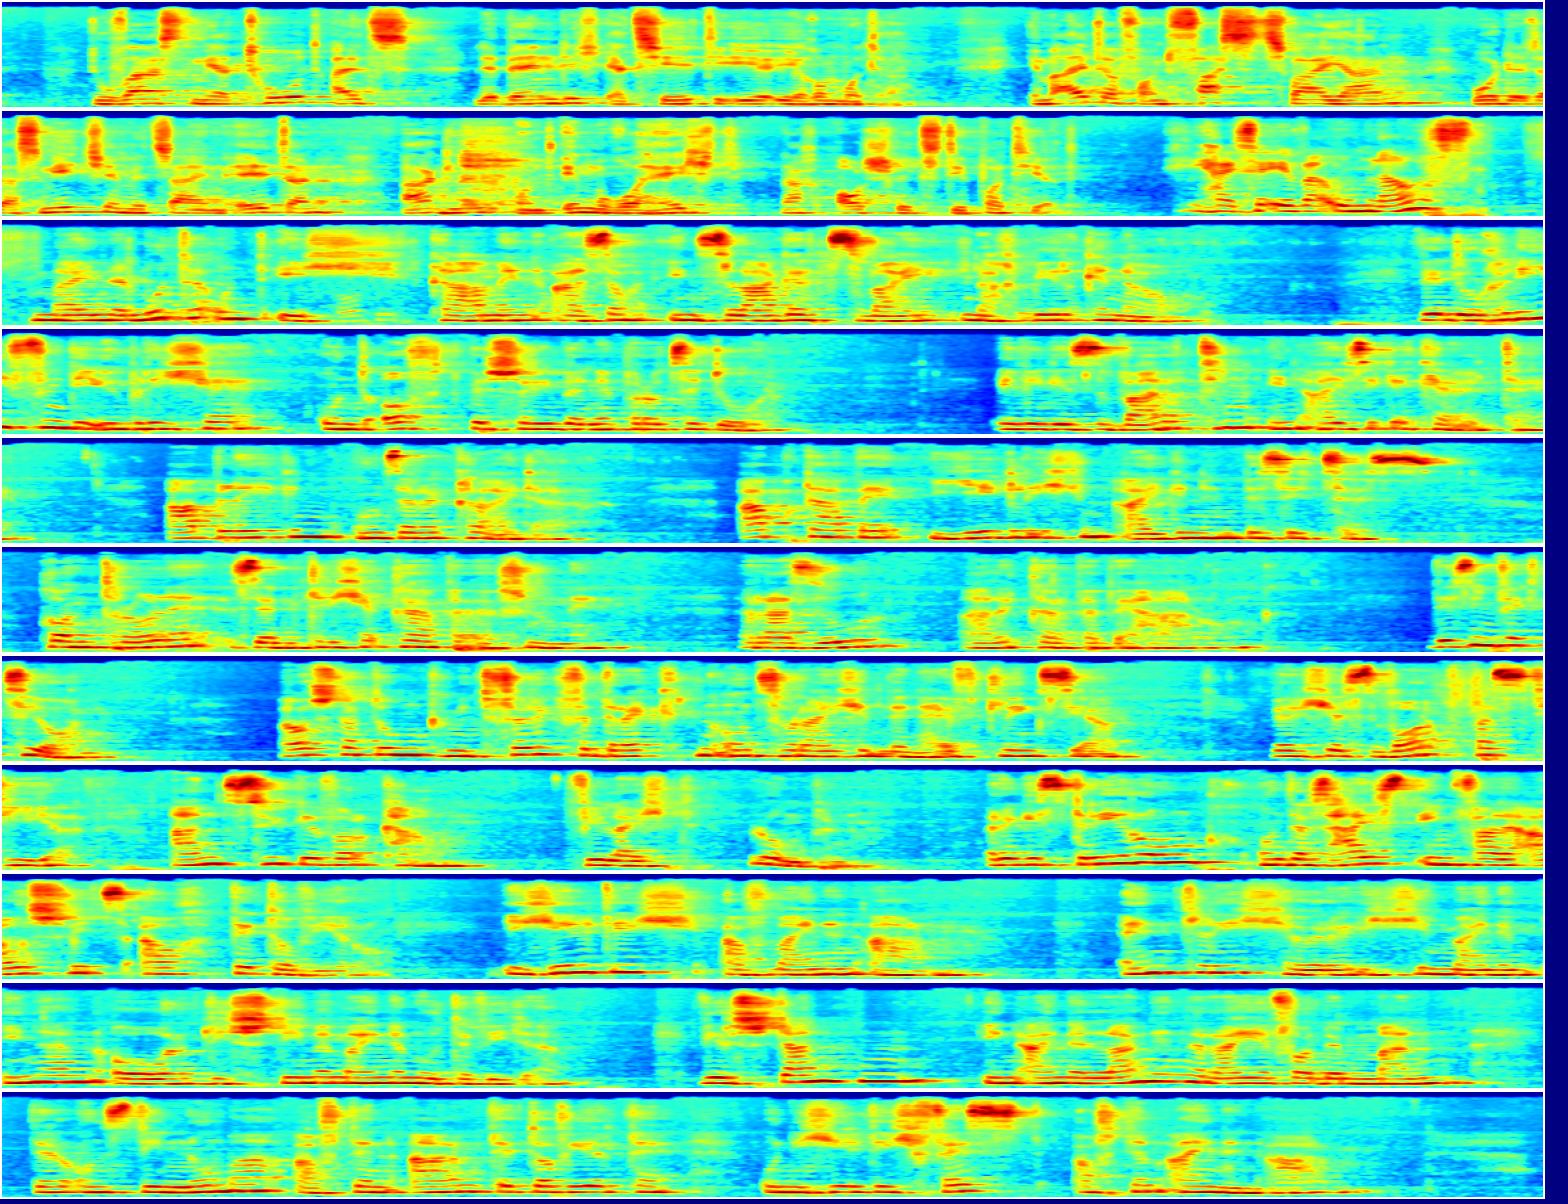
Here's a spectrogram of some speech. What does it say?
Du warst mehr tot als Lebendig erzählte ihr ihre Mutter. Im Alter von fast zwei Jahren wurde das Mädchen mit seinen Eltern Agi und Imro Hecht nach Auschwitz deportiert. Ich heiße Eva Umlauf. Meine Mutter und ich kamen also ins Lager 2 nach Birkenau. Wir durchliefen die übliche und oft beschriebene Prozedur. Ewiges Warten in eisige Kälte Ablegen unserer Kleider, Abgabe jeglichen eigenen Besitzes, Kontrolle sämtlicher Körperöffnungen, Rasur aller Körperbehaarung, Desinfektion, Ausstattung mit völlig verdreckten, unzureichenden Häftlingsjahr, welches Wort passt hier, Anzüge wohl kaum, vielleicht Lumpen. Registrierung und das heißt im Falle Auschwitz auch Tätowierung. Ich hielt dich auf meinen Arm. Endlich höre ich in meinem inneren Ohr die Stimme meiner Mutter wieder. Wir standen in einer langen Reihe vor dem Mann, der uns die Nummer auf den Arm tätowierte und ich hielt dich fest auf dem einen Arm.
